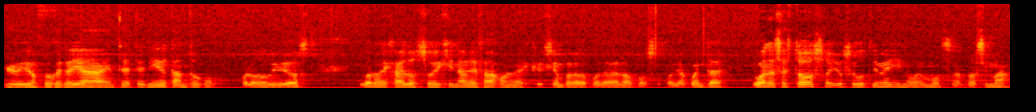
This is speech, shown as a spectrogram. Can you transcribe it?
El video espero que te haya entretenido tanto con, con los dos videos. Y bueno, dejaré los originales abajo en la descripción para que lo puedan ver por su propia cuenta. Y bueno, eso es todo, soy yo, soy Ultimate y nos vemos en la próxima.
